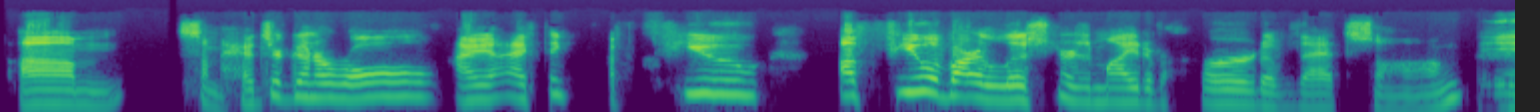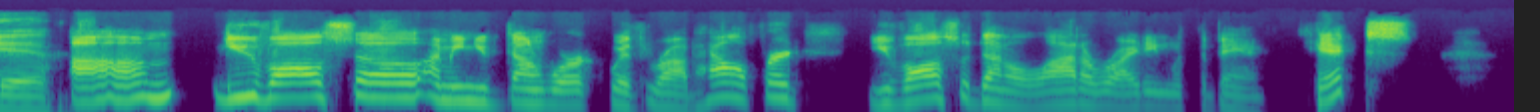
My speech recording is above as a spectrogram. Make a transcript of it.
um, "Some Heads Are Gonna Roll." I, I think a few a few of our listeners might have heard of that song. Yeah. Um, you've also, I mean, you've done work with Rob Halford. You've also done a lot of writing with the band Kix.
